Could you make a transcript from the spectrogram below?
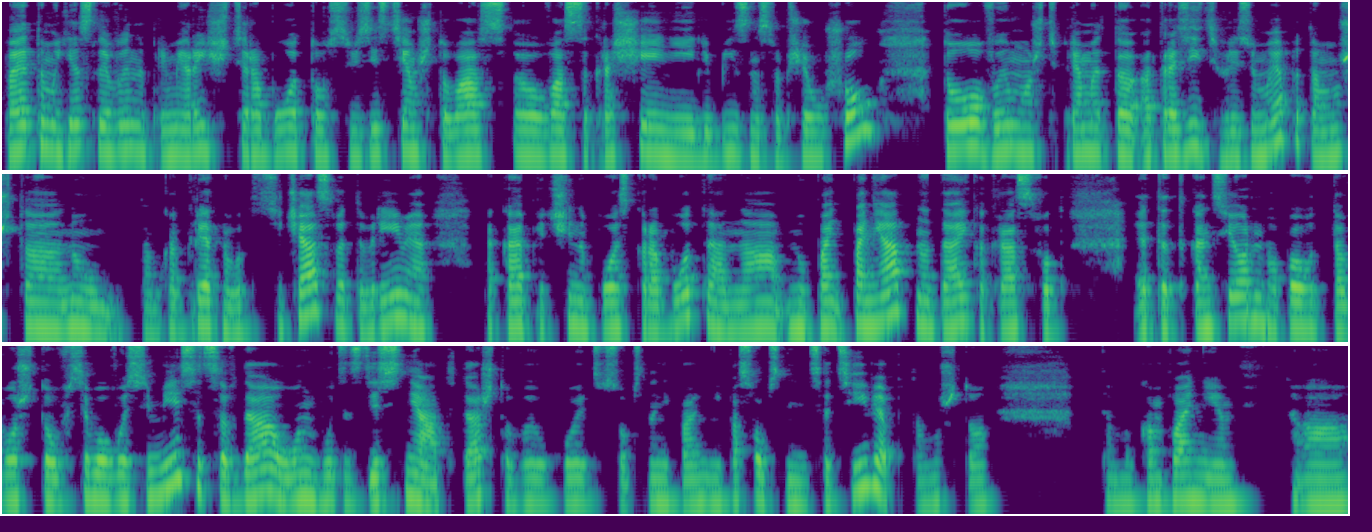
Поэтому, если вы, например, ищете работу в связи с тем, что вас, у вас сокращение или бизнес вообще ушел, то вы можете прямо это отразить в резюме, потому что, ну, там конкретно вот сейчас, в это время, такая причина поиска работы, она, ну, пон- понятна, да, и как раз вот этот консерн по поводу того, что всего 8 месяцев, да, он будет здесь снят, да, что вы уходите собственно, не по, не по собственной инициативе, а потому что там у компании а,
